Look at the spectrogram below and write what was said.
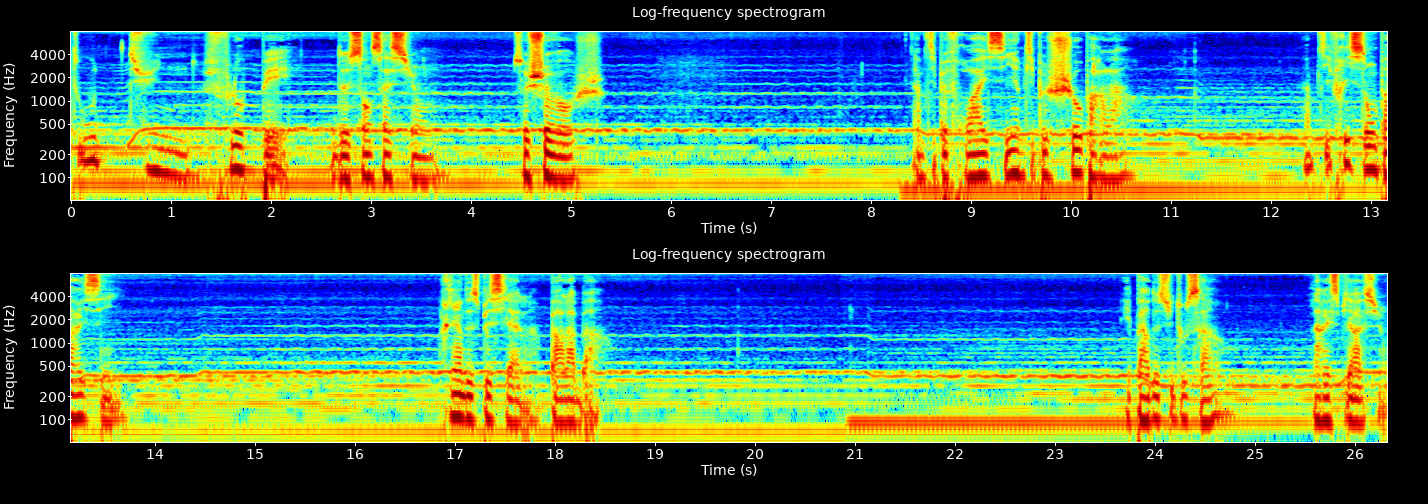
Toute une flopée de sensations se chevauche. Petit peu froid ici, un petit peu chaud par là. Un petit frisson par ici. Rien de spécial par là-bas. Et par-dessus tout ça, la respiration.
